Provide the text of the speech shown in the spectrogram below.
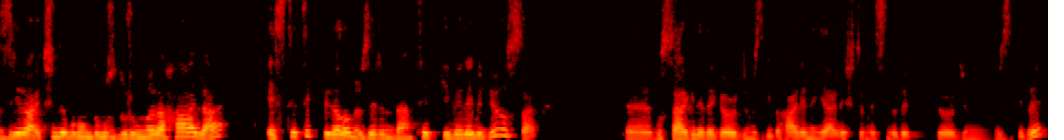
Zira içinde bulunduğumuz durumlara hala estetik bir alan üzerinden tepki verebiliyorsak e, bu sergide de gördüğümüz gibi, halenin yerleştirmesinde de gördüğümüz gibi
